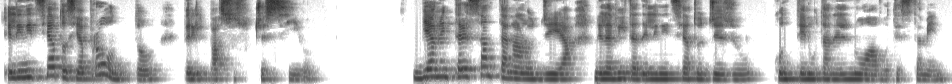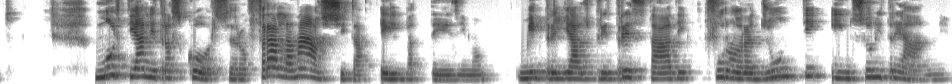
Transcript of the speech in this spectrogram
e l'iniziato sia pronto per il passo successivo. Vi è un'interessante analogia nella vita dell'iniziato Gesù contenuta nel Nuovo Testamento. Molti anni trascorsero fra la nascita e il battesimo, mentre gli altri tre stadi furono raggiunti in soli tre anni.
